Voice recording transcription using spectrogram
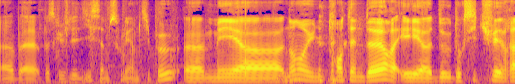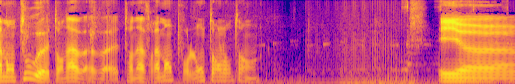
Euh, bah, parce que je l'ai dit, ça me saoulait un petit peu. Euh, mais euh, non, non, une trentaine d'heures. Et donc, si tu fais vraiment tout, t'en as, as vraiment pour longtemps, longtemps. hein. Et euh,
